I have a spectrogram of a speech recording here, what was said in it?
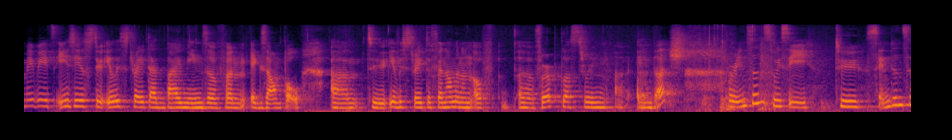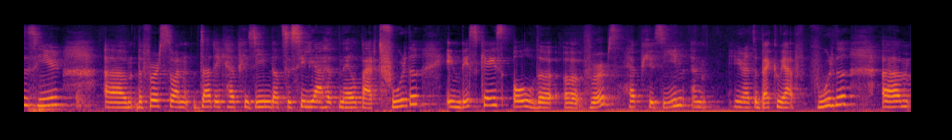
Maybe it's easiest to illustrate that by means of an example um, to illustrate the phenomenon of uh, verb clustering uh, in Dutch. For instance, we see two sentences here. Um, the first one, dat ik heb gezien dat Cecilia het nijlpaard voerde. In this case, all the uh, verbs heb gezien and here at the back we have voerde. Um,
